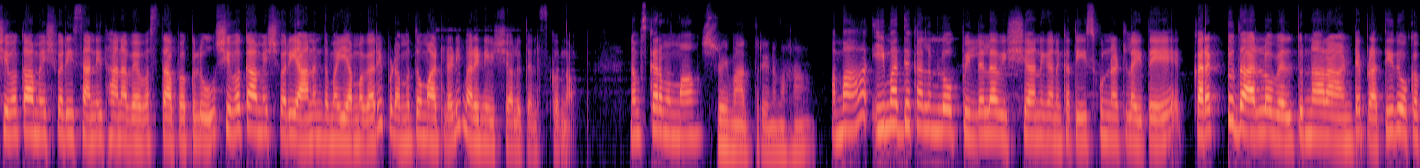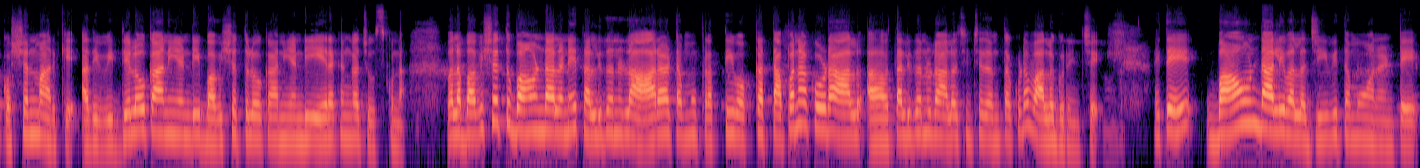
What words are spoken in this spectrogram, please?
శివకామేశ్వరి సన్నిధాన వ్యవస్థాపకులు శివకామేశ్వరి ఆనందమయ్య అమ్మగారు. ఇప్పుడు అమ్మతో మాట్లాడి మరిన్ని విషయాలు తెలుసుకుందాం. నమస్కారం అమ్మా. శ్రీమాత్రే నమ. అమ్మా ఈ మధ్య కాలంలో పిల్లల విషయాన్ని గనక తీసుకున్నట్లయితే కరెక్ట్ దారిలో వెళ్తున్నారా అంటే ప్రతిదీ ఒక క్వశ్చన్ మార్కే. అది విద్యలో కానివ్వండి భవిష్యత్తులో కానివ్వండి ఏ రకంగా చూసుకున్నా. వాళ్ళ భవిష్యత్తు బాగుండాలనే తల్లిదండ్రుల ఆరాటము ప్రతి ఒక్క తపన కూడా ఆలో- తల్లిదండ్రులు ఆలోచించేదంతా కూడా వాళ్ళ గురించే. అయితే బాగుండాలి వాళ్ళ జీవితము అని అంటే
